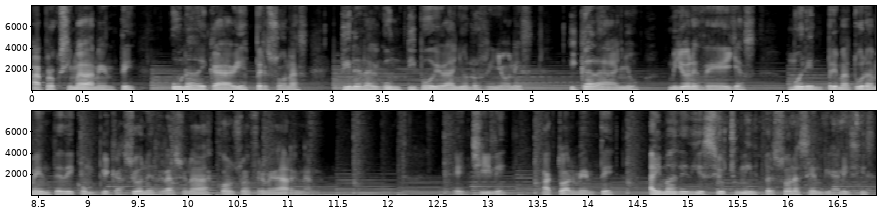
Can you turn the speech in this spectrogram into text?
Aproximadamente, una de cada 10 personas tienen algún tipo de daño en los riñones y cada año millones de ellas mueren prematuramente de complicaciones relacionadas con su enfermedad renal. En Chile, actualmente, hay más de 18.000 personas en diálisis,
